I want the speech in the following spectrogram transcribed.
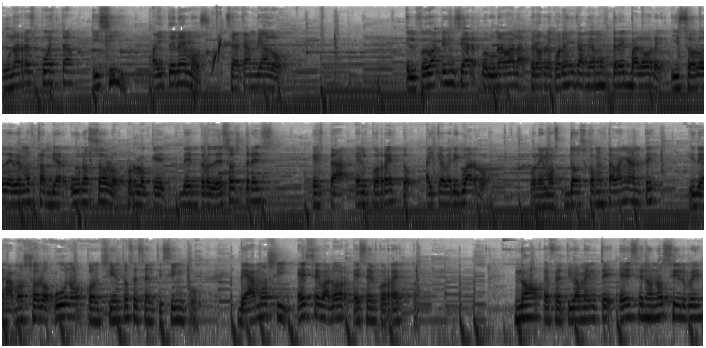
una respuesta y sí, ahí tenemos. Se ha cambiado el fuego artificial por una bala, pero recuerden que cambiamos tres valores y solo debemos cambiar uno solo, por lo que dentro de esos tres está el correcto, hay que averiguarlo. Ponemos dos como estaban antes y dejamos solo uno con 165. Veamos si ese valor es el correcto. No, efectivamente ese no nos sirve.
